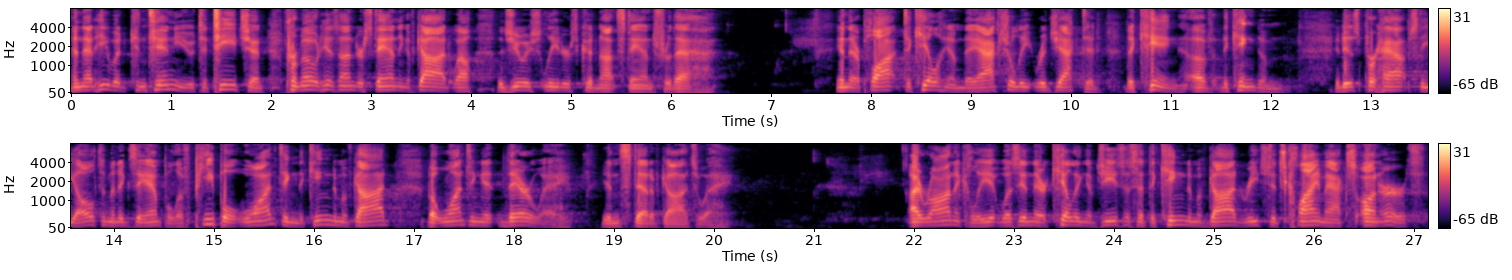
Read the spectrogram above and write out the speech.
and that he would continue to teach and promote his understanding of God, well, the Jewish leaders could not stand for that. In their plot to kill him, they actually rejected the king of the kingdom. It is perhaps the ultimate example of people wanting the kingdom of God, but wanting it their way instead of God's way. Ironically, it was in their killing of Jesus that the kingdom of God reached its climax on earth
